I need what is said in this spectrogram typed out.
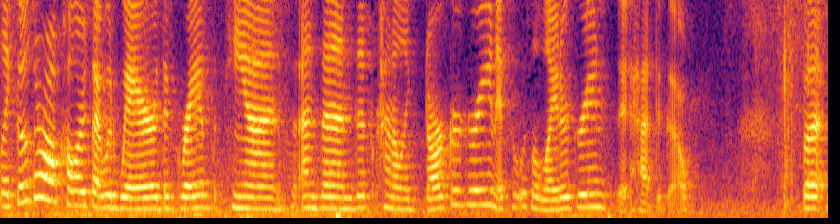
Like those are all colors I would wear, the gray of the pants, and then this kind of like darker green. If it was a lighter green, it had to go. But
